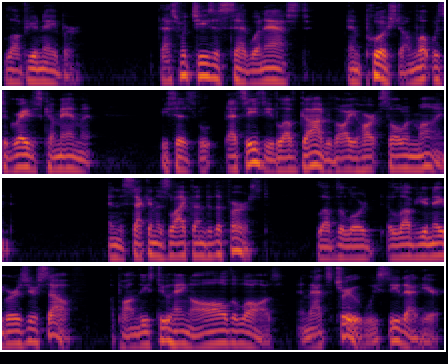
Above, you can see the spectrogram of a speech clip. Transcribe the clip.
love your neighbor. That's what Jesus said when asked and pushed on what was the greatest commandment. He says, That's easy. Love God with all your heart, soul, and mind and the second is like unto the first. Love the Lord, love your neighbor as yourself. Upon these two hang all the laws. And that's true. We see that here.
